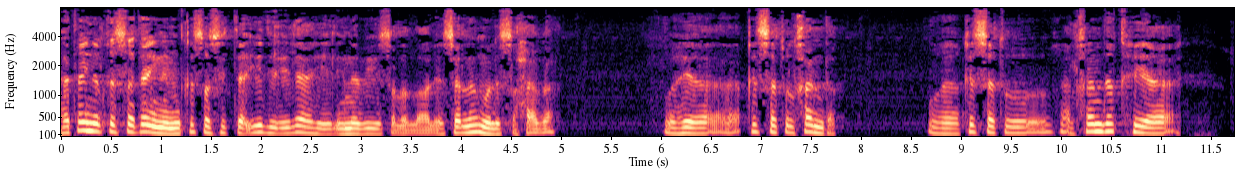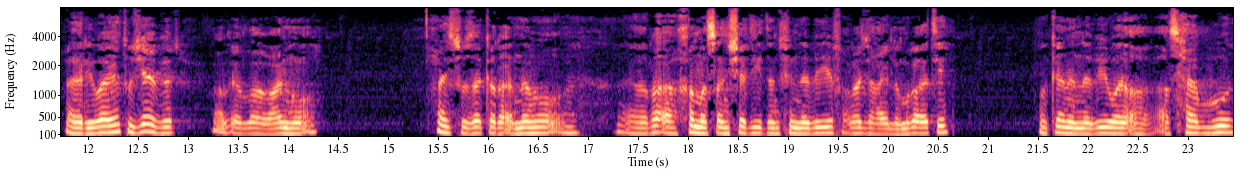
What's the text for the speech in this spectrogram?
هاتين القصتين من قصص التأييد الإلهي للنبي صلى الله عليه وسلم وللصحابة وهي قصة الخندق. وقصة الخندق هي رواية جابر رضي الله عنه حيث ذكر أنه رأى خمصا شديدا في النبي فرجع إلى امرأته وكان النبي وأصحابه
